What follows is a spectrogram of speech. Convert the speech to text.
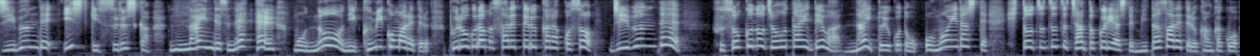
自分で意識するしかないんですね。もう脳に組み込まれてる。プログラムされてるからこそ自分で不足の状態ではないということを思い出して一つずつちゃんとクリアして満たされてる感覚を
